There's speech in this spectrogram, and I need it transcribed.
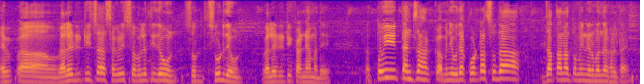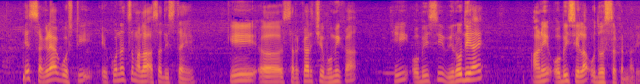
व्हॅलिडिटीचा सगळी सवलती देऊन सूट सूट देऊन व्हॅलिडिटी काढण्यामध्ये तोही त्यांचा हक्क म्हणजे उद्या कोर्टातसुद्धा जाताना तुम्ही निर्बंध घालताय. हे सगळ्या गोष्टी एकूणच मला असं दिसतं आहे की सरकारची भूमिका ही ओबीसी विरोधी आहे आणि ओबीसीला उद्ध्वस्त करणारी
